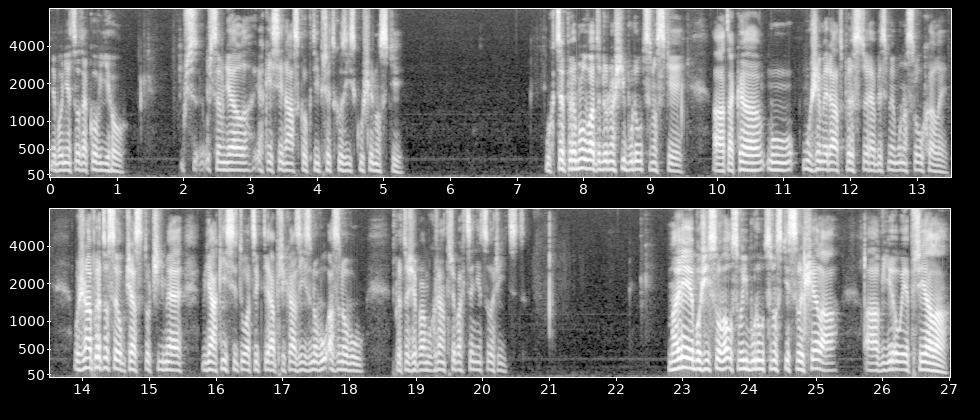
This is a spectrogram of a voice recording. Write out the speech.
nebo něco takového už, už jsem měl jakýsi náskok té předchozí zkušenosti. Bůh chce promluvat do naší budoucnosti a tak eh, mu můžeme dát prostor, aby jsme mu naslouchali. Možná proto se občas točíme v nějaké situaci, která přichází znovu a znovu, protože Pán Bůh nám třeba chce něco říct. Marie boží slova o své budoucnosti slyšela a vírou je přijala.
